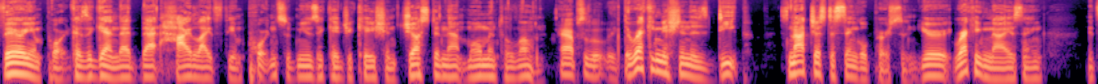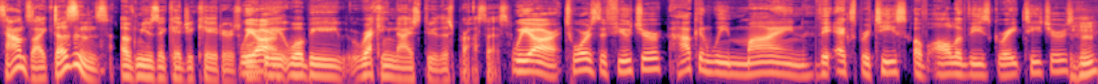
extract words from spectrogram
Very important because again, that that highlights the importance of music education just in that moment alone. Absolutely. The recognition is deep. It's not just a single person. You're recognizing. It sounds like dozens of music educators We will are. be will be recognized through this process. We are. Towards the future, how can we mine the expertise of all of these great teachers mm-hmm.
